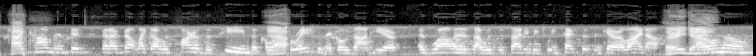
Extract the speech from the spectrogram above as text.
I commented that I felt like I was part of the team, the collaboration yeah. that goes on here, as well as I was deciding between Texas and Carolina. There you go. I don't know.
